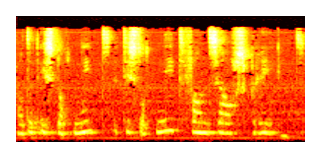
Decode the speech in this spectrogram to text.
Want het is nog niet, het is nog niet vanzelfsprekend.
